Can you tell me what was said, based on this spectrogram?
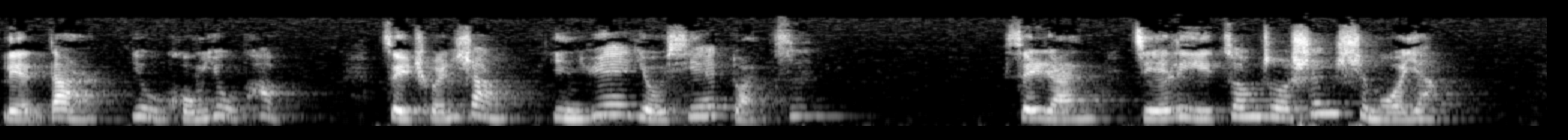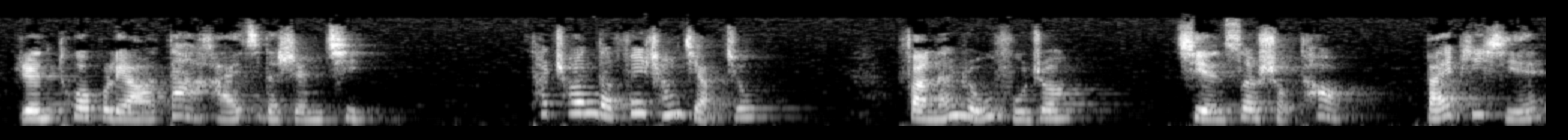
脸蛋儿又红又胖，嘴唇上隐约有些短姿。虽然竭力装作绅士模样，仍脱不了大孩子的神气。他穿得非常讲究，法兰绒服装，浅色手套，白皮鞋，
